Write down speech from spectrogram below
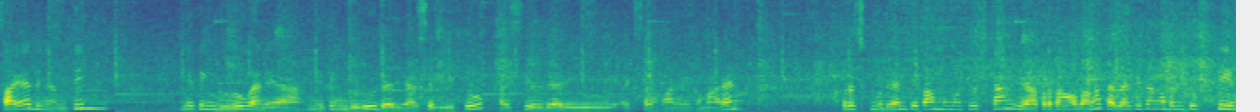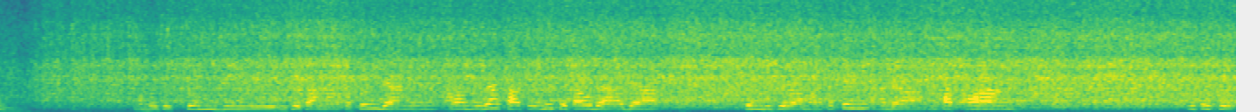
saya dengan tim meeting dulu kan ya meeting dulu dari hasil itu hasil dari external funneling kemarin Terus kemudian kita memutuskan ya pertama banget adalah kita ngebentuk tim. Ngebentuk tim di digital marketing dan alhamdulillah saat ini kita udah ada tim digital marketing ada empat orang. Itu sih.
